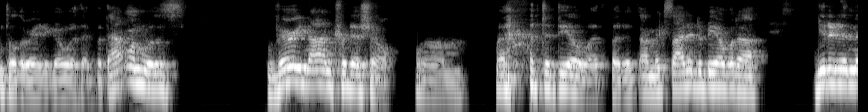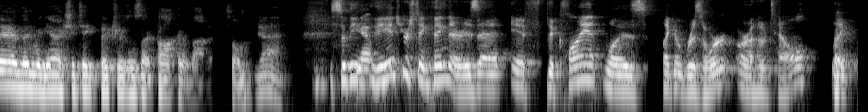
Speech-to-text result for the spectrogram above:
until they're ready to go with it. But that one was very non-traditional um, to deal with, but it, I'm excited to be able to get it in there, and then we can actually take pictures and start talking about it. So yeah. So the yeah. the interesting thing there is that if the client was like a resort or a hotel, like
